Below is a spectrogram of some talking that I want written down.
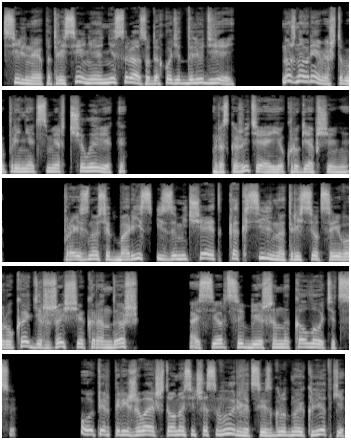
сильное потрясение, не сразу доходит до людей. Нужно время, чтобы принять смерть человека. Расскажите о ее круге общения. Произносит Борис и замечает, как сильно трясется его рука, держащая карандаш, а сердце бешено колотится. Опер переживает, что оно сейчас вырвется из грудной клетки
